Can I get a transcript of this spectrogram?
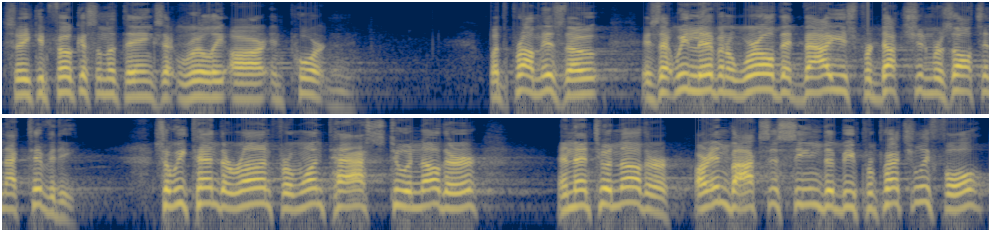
so you can focus on the things that really are important. But the problem is, though, is that we live in a world that values production results and activity. So we tend to run from one task to another and then to another. Our inboxes seem to be perpetually full.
